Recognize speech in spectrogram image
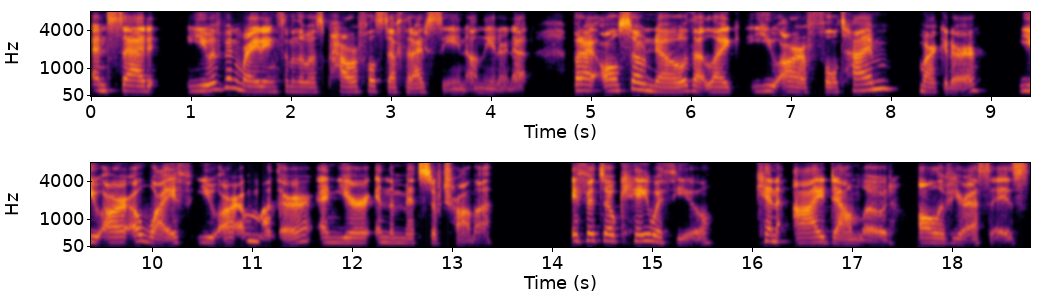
and said you have been writing some of the most powerful stuff that i've seen on the internet but i also know that like you are a full-time marketer you are a wife you are a mother and you're in the midst of trauma if it's okay with you can i download all of your essays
